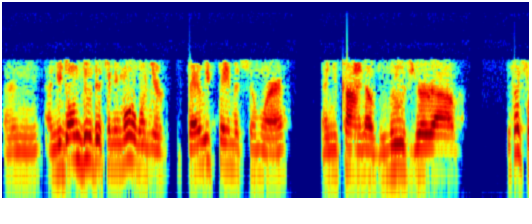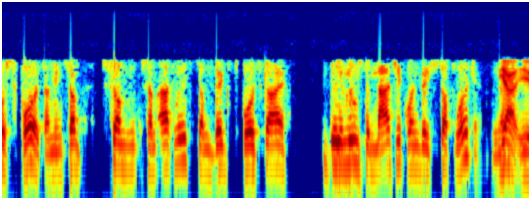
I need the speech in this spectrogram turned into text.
And and you don't do this anymore when you're very famous somewhere, and you kind of lose your. Uh, it's like for sports. I mean, some some some athletes, some big sports guy, they lose the magic when they stop working. You know? yeah, you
